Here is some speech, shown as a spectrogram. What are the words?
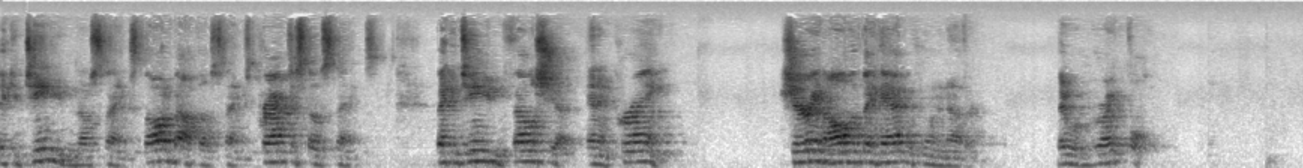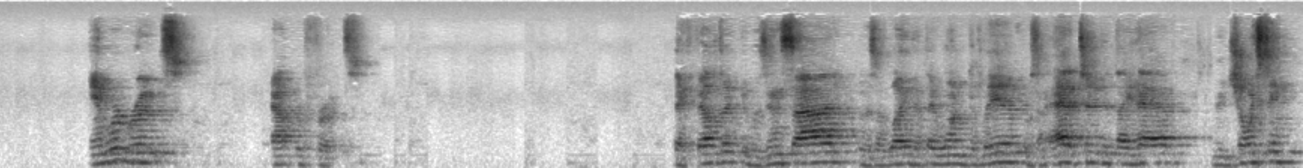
They continued in those things, thought about those things, practiced those things. They continued in fellowship and in praying, sharing all that they had with one another. They were grateful. Inward roots outward fruits. They felt it, it was inside, it was a way that they wanted to live, it was an attitude that they had, rejoicing.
